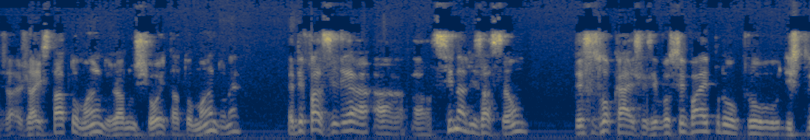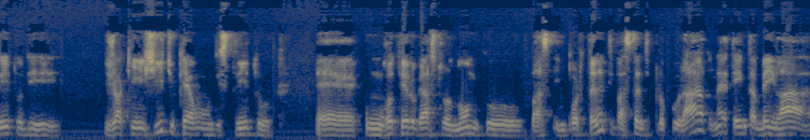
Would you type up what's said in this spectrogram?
já, já está tomando, já anunciou e está tomando, né, é de fazer a, a, a sinalização desses locais. Quer dizer, você vai para o distrito de Joaquim Egídio, que é um distrito é, com um roteiro gastronômico importante, bastante procurado, né? Tem também lá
